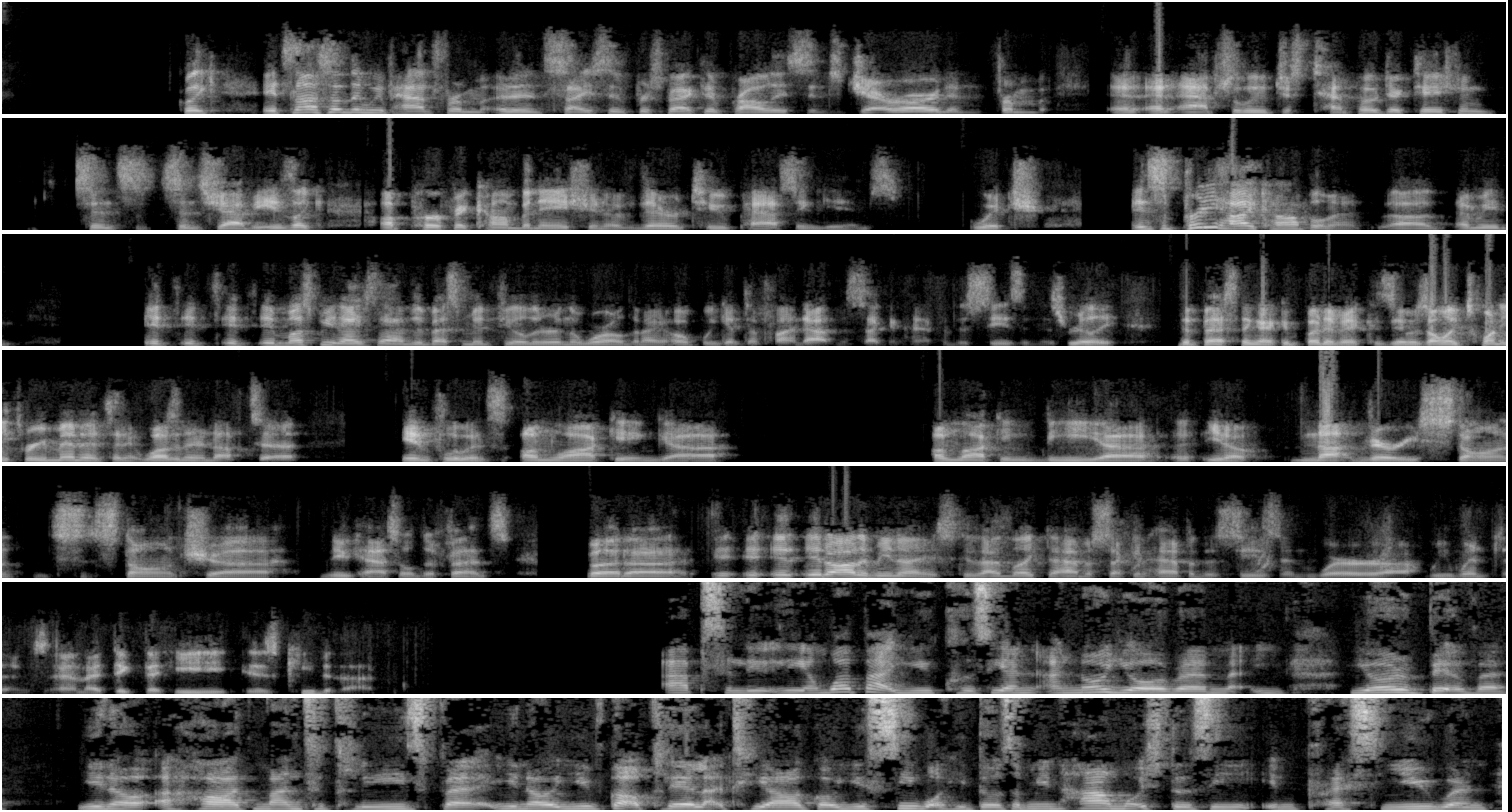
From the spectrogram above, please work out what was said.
Like it's not something we've had from an incisive perspective, probably since Gerrard, and from an, an absolute just tempo dictation since since Xabi. He's like a perfect combination of their two passing games, which is a pretty high compliment. Uh, I mean, it, it, it, it must be nice to have the best midfielder in the world, and I hope we get to find out in the second half of the season. Is really the best thing I can put of it because it was only 23 minutes and it wasn't enough to influence unlocking uh, unlocking the uh, you know not very staunch staunch uh, Newcastle defense. But uh, it, it, it, ought to be nice because I'd like to have a second half of the season where uh, we win things, and I think that he is key to that. Absolutely. And what about you, Cuzzy? I, I know you're um, you're a bit of a you know a hard man to please, but you know you've got a player like Thiago. You see what he does. I mean, how much does he impress you? And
